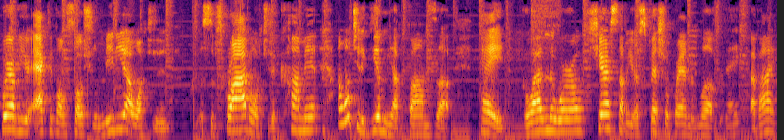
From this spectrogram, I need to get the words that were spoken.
wherever you're active on social media. I want you to subscribe. I want you to comment. I want you to give me a thumbs up. Hey, go out in the world, share some of your special brand of love today. Bye bye.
